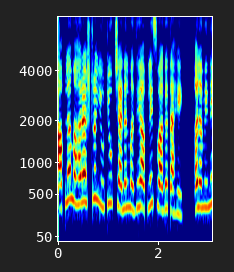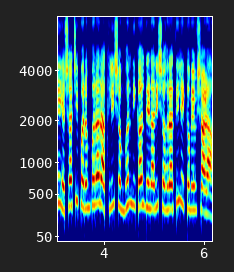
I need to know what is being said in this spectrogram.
आपला महाराष्ट्र युट्यूब चॅनलमध्ये आपले स्वागत आहे. अलमीने यशाची परंपरा राखली शंभर निकाल देणारी शहरातील एकमेव शाळा.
